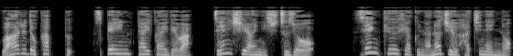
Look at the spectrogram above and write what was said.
ワールドカップスペイン大会では全試合に出場。1978年の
